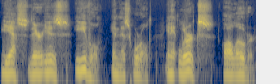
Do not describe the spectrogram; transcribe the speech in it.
Yes, there is evil in this world, and it lurks all over.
